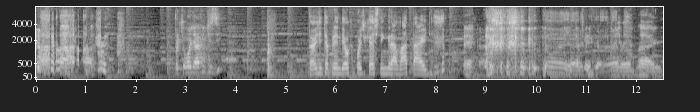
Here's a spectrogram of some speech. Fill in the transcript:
Ah, porque eu olhava e dizia. Então a gente aprendeu que o podcast tem que gravar à tarde. É, cara. Ai, Aprendeu. caramba. Ai.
